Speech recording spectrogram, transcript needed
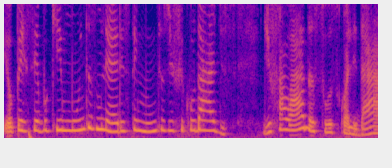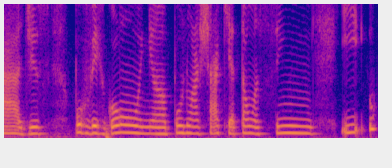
eu percebo que muitas mulheres têm muitas dificuldades de falar das suas qualidades, por vergonha, por não achar que é tão assim. E o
